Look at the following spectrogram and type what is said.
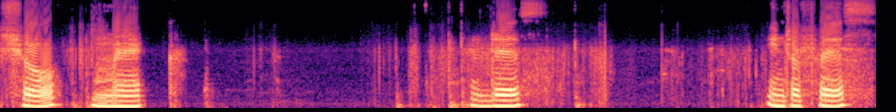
Show MAC address interface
